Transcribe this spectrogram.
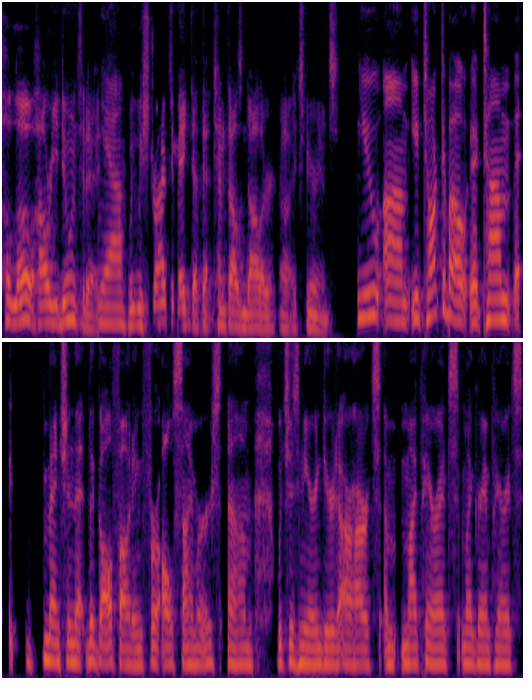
hello. How are you doing today? Yeah. We, we strive to make that that ten thousand dollar uh, experience. You um you talked about uh, Tom uh, mentioned that the golf outing for Alzheimer's um which is near and dear to our hearts. Um, my parents, my grandparents,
